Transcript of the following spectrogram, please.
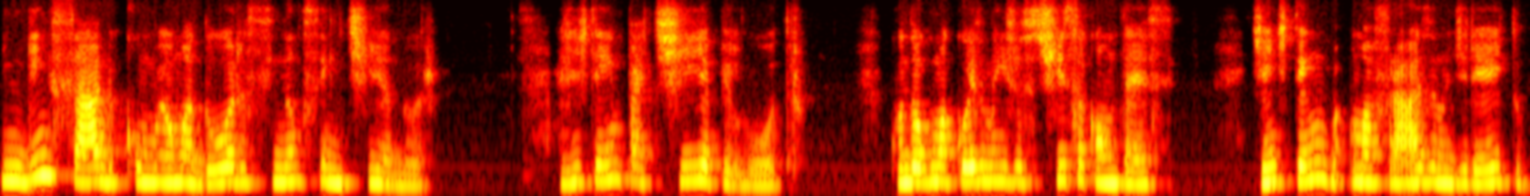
Ninguém sabe como é uma dor se não sentir a dor. A gente tem empatia pelo outro. Quando alguma coisa, uma injustiça acontece. Gente, tem uma frase no direito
